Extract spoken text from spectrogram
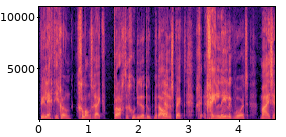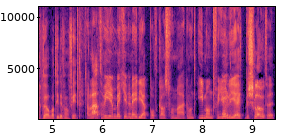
Weerlegt hij gewoon glansrijk. Prachtig hoe hij dat doet. Met alle Ja. respect. Ge- geen lelijk woord. Maar hij zegt wel wat hij ervan vindt. Nou, laten we hier een beetje een mediapodcast van maken. Want iemand van jullie heeft besloten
